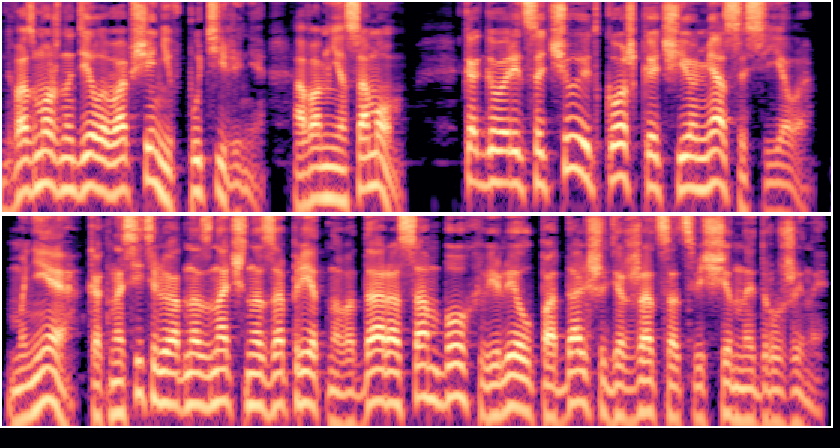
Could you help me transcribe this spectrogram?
Возможно, дело вообще не в Путилине, а во мне самом. Как говорится, чует кошка, чье мясо съела. Мне, как носителю однозначно запретного дара, сам Бог велел подальше держаться от священной дружины.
